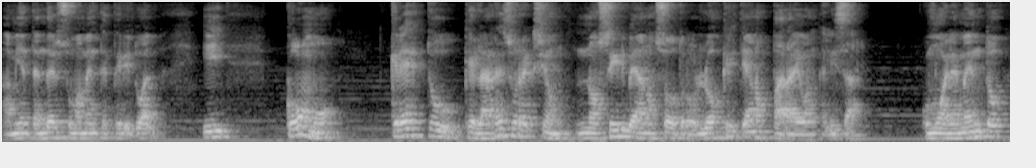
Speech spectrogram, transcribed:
a mi entender, sumamente espiritual. ¿Y cómo crees tú que la resurrección nos sirve a nosotros, los cristianos, para evangelizar? Como elemento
